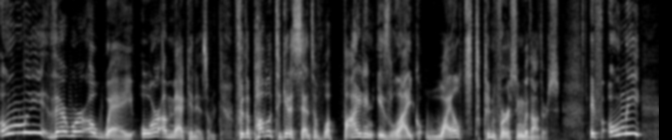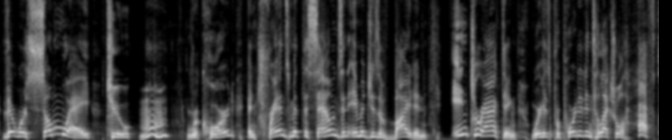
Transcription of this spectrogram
only there were a way or a mechanism for the public to get a sense of what Biden is like whilst conversing with others. If only there were some way to mm, record and transmit the sounds and images of Biden interacting where his purported intellectual heft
